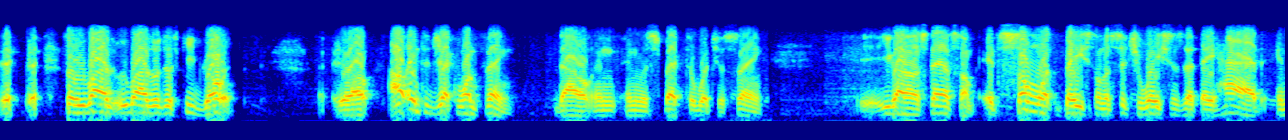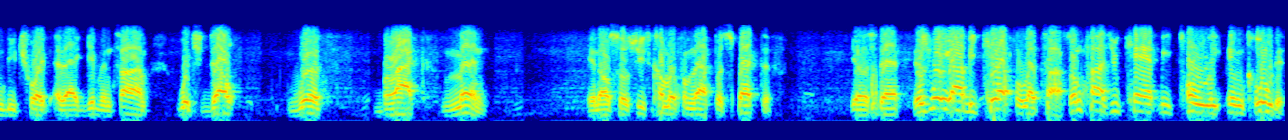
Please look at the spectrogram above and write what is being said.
so we might we might as well just keep going. You know, I'll interject one thing, Daryll, in in respect to what you're saying. You got to understand something. It's somewhat based on the situations that they had in Detroit at that given time, which dealt with black men. You know, so she's coming from that perspective. You understand? This is where you gotta be careful at times. Sometimes you can't be totally included.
